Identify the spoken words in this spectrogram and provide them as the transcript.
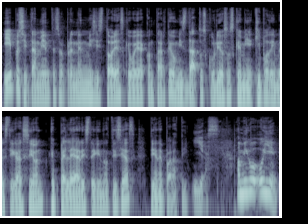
Y pues si también te sorprenden mis historias que voy a contarte o mis datos curiosos que mi equipo de investigación que pelea Aristegui Noticias tiene para ti. Yes. Amigo, oye,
